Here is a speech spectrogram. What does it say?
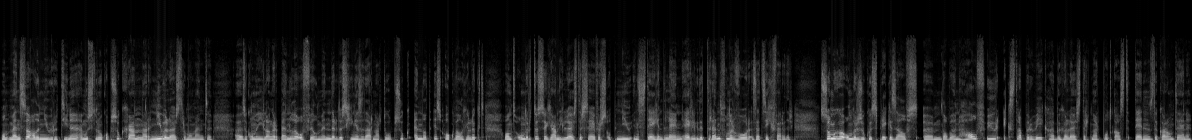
Want mensen hadden nieuwe routine en moesten ook op zoek gaan naar nieuwe luistermomenten. Uh, ze konden niet langer pendelen of veel minder, dus gingen ze daar naartoe op zoek. En dat is ook wel gelukt, want ondertussen gaan die luistercijfers opnieuw in stijgende lijn. Eigenlijk de trend van ervoor zet zich verder. Sommige onderzoeken spreken zelfs um, dat we een half uur extra per week hebben geluisterd naar podcast tijdens de quarantaine.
